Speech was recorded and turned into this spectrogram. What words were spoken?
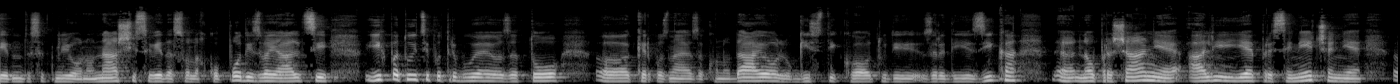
70 milijonov. Naši seveda so lahko podizvajalci, Jih pa tujci potrebujejo zato, eh, ker poznajo zakonodajo, logistiko, tudi zaradi jezika. Eh, na vprašanje, ali je presenečenje eh,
